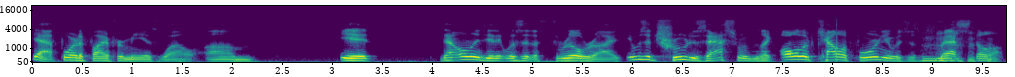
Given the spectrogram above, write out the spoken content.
Yeah, four to five for me as well. Um, it not only did it was it a thrill ride, it was a true disaster movie. Like all of California was just messed up.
